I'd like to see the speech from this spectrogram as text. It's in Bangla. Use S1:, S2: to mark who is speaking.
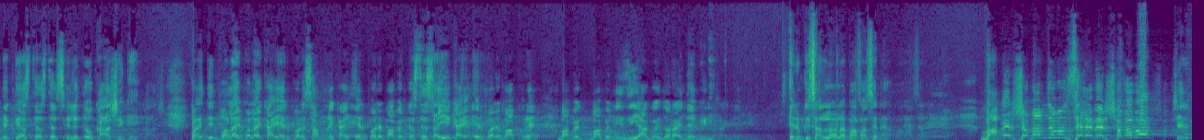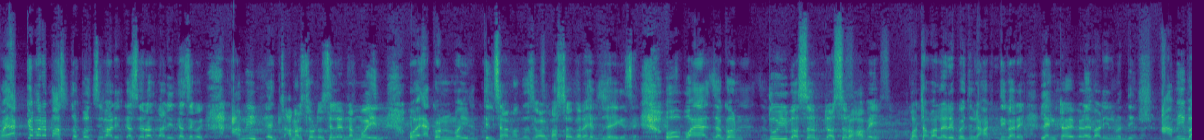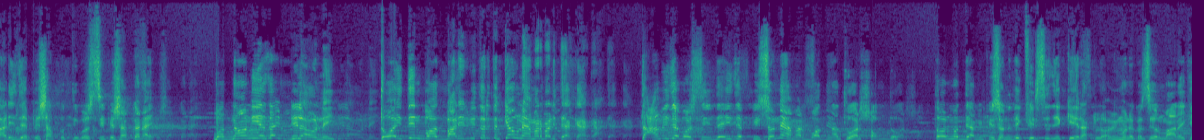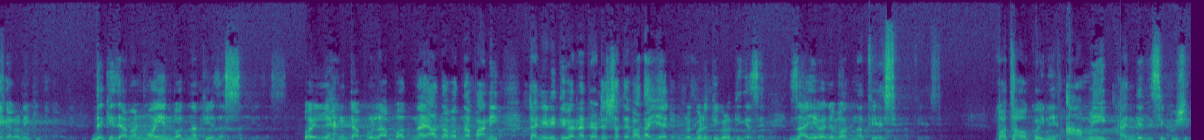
S1: দেখতে আস্তে আস্তে ছেলে তো খা শেখে কয়েকদিন পলাই পলাই খায়, এরপরে সামনে খায়, এরপরে বাপের কাছ থেকে চাইয়ে খায়, এরপরে বাপরে, বাপে বাপে নিজে আগে ধরাই দেয় বিড়ি। এরকম কিছু আল্লাহ বাপ আছে না? বাপের স্বভাব যেমন, ছেলেমেয়ের স্বভাব সেরকম। একেবারে বাস্তব বলছি, বাড়ির কাছে রাজ বাড়ির কাছে কই। আমি আমার ছোট ছেলের নাম মঈন। ও এখন ওই তিলসার মাদ্রাসা পাঁচ, ছয় করে হেফজ হয়ে গেছে। ও বয়স যখন দুই বছর টছর হবে, কথা বলে রে কই তুমি, হাঁটতে পারে, ল্যাংটা হয়ে বেড়ায় বাড়ির মধ্যে। আমি বাড়ি যে পেশাব করতে বসছি পেশাব করায় বদনাও নিয়ে যাই, ঢিলাও নেই। তো ওই দিন বাড়ির ভিতরে তো কেউ নেই, আমার বাড়িতে একা একা। তা আমি যে বসছি যে এই যে পিছনে আমার বদনা থুয়ার শব্দ। তোর মধ্যে আমি পিছনে দিক ফিরছি যে কে রাখল? আমি মনে করছি ওর মা রেখে গেল নাকি? দেখি যে আমার মইন বদনা থুয়ে যাচ্ছে। ওই ল্যাংটা পুলা বদনায় আদা বদনা পানি টানিয়ে নিতে পারে না, পেটের সাথে বাদাই গড়তি গড়তি গেছে। যাই ওখানে বদনা থুয়েছে কথাও কইনি আমি কান্দিয়ে দিছি খুশি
